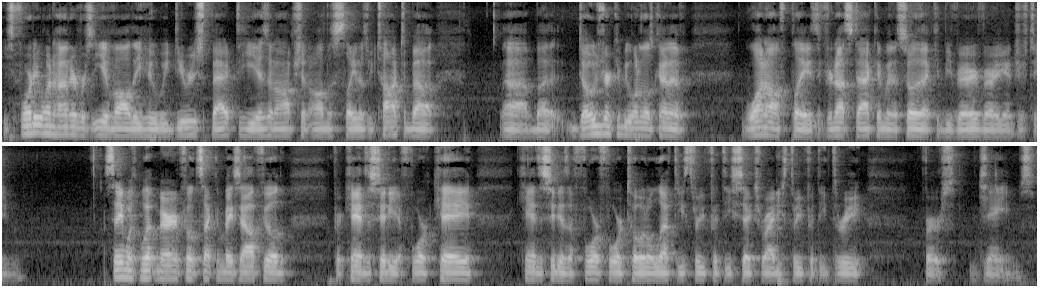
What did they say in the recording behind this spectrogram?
He's 4,100 versus Eovaldi, who we do respect. He is an option on the slate, as we talked about. Uh, but Dozier could be one of those kind of one-off plays. If you're not stacking Minnesota, that could be very, very interesting. Same with Whit Merrifield, second base outfield for Kansas City at 4K. Kansas City has a 4-4 total. Lefties 356, righties 353 versus James.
